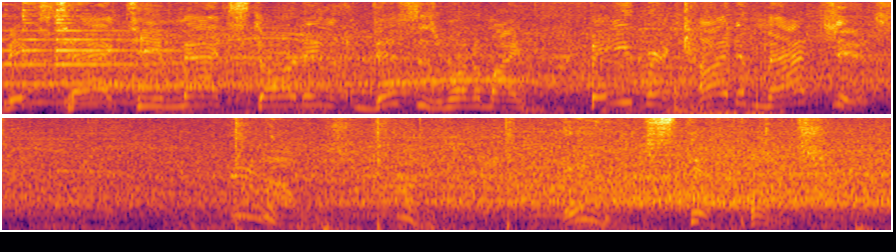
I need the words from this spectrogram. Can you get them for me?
Mixed tag team match starting. This is one of my favorite kind of matches. Ooh, stiff punch.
